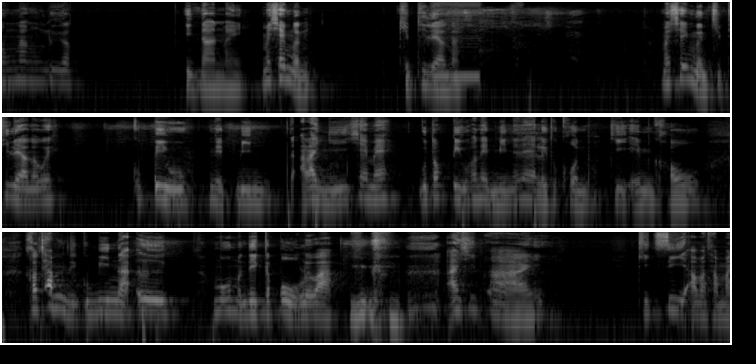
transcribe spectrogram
ต้องนั่งเลือก อีกนานไหม ไม่ใช่เหมือน คลิปที่แล้วนะ ไม่ใช่เหมือนคลิปที่แล้วนะเว้ย กูปิวเน็ตบิน อะไรอย่างนี้ใช่ไหม กูต้องปิวเพราะเน็ตบินแน่ๆเลยทุกคนเพราะ GM เขาเขาทำเด็กกูบินอะ เออ โมเหมือนเด็กกระโปรงเลยว่ะไอชิบหาย คิกซี่เอามาทำไม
